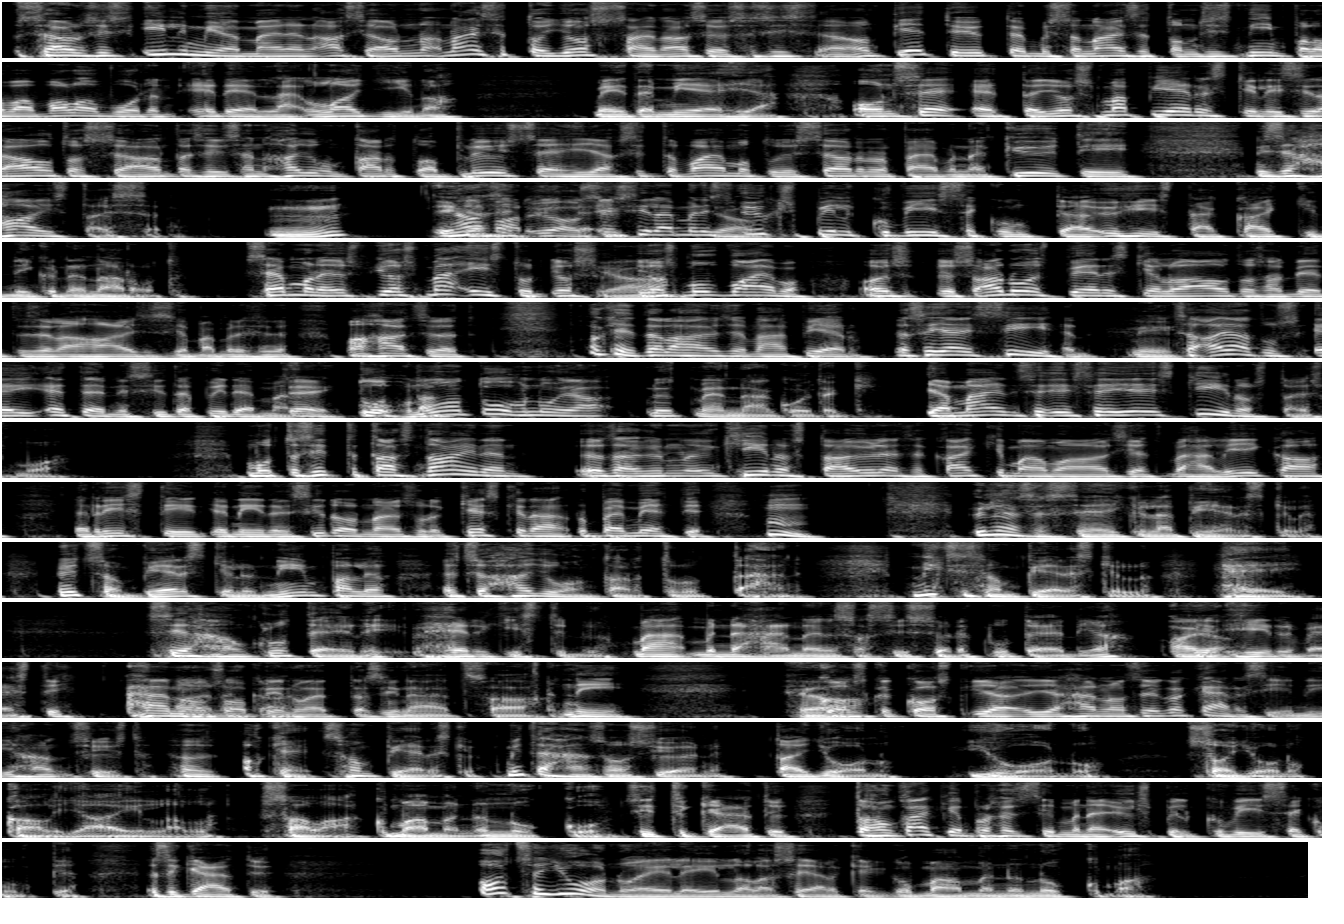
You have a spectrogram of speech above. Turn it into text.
se on siis ilmiömäinen asia. On, naiset on jossain asioissa, siis on tiettyjä juttuja, missä naiset on siis niin paljon vaan valovuoden edellä lajina meitä miehiä, on se, että jos mä piereskelisin autossa ja antaisin sen hajun tarttua blyyseihin ja sitten vaimo tulisi seuraavana päivänä kyytiin, niin se haistaisi sen. Mm? Ihan ja var, se, joo, siis, sillä menisi joo. 1,5 sekuntia yhdistää kaikki niin ne narut. Semmoinen, jos, jos mä istun, jos, Joo. jos mun vaimo, olisi, jos Anu olisi piereskellyt autossa niin, että siellä haisisi ja mä menisin sinne, mä haitsin, että okei, täällä haisee vähän pieru. Ja se jäi siihen. Niin. Se ajatus ei etene siitä pidemmälle. Ei, tuhnu on tuhnu ja nyt mennään kuitenkin. Ja mä en, se, se ei edes kiinnostaisi mua. Mutta sitten taas nainen, jota kiinnostaa yleensä kaikki maailman asiat vähän liikaa ja ristiin ja niiden sidonnaisuudet keskenään, rupeaa miettimään, hmm, yleensä se ei kyllä piereskele. Nyt se on piereskellyt niin paljon, että se haju on tarttunut tähän. Miksi se on piereskellyt? Hei, sehän on gluteeni herkistynyt. Mä, minähän en saa siis syödä gluteenia Ai hi- hirveästi. Hän on ainakaan. sopinut, että sinä et saa. Niin. Joo. Koska, koska, ja, ja hän on se, joka kärsii niin ihan syystä. Okei, se on piereskellyt. Mitä hän se on syönyt tai juonut? Juonut. Se on juonut kaljaa illalla salaa, kun mä oon mennyt nukkuu. Sitten se kääntyy. Tuohon kaikkeen prosessiin menee 1,5 sekuntia. Ja se kääntyy. Oot sä juonut eilen illalla sen jälkeen, kun mä oon mennyt nukkumaan?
